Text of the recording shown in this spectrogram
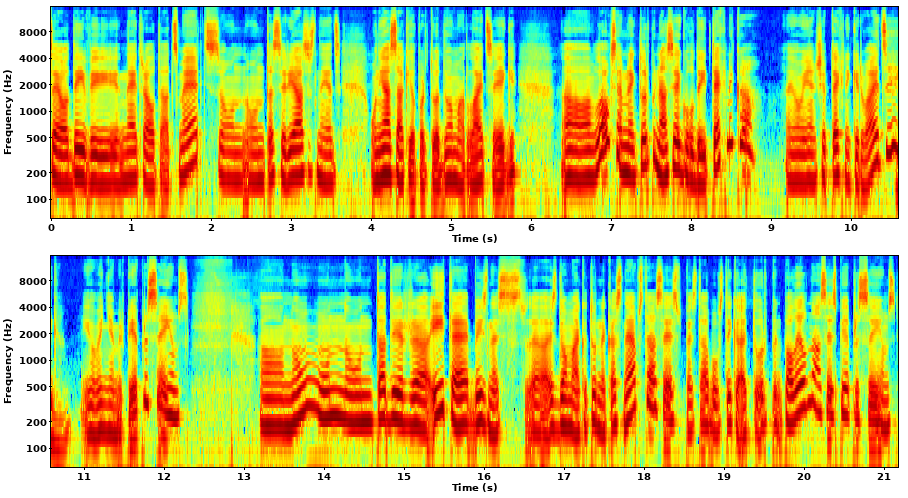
CO2 neutralitātes mērķis, un, un tas ir jāsasniedz un jāsāk jau par to domāt laicīgi. Uh, lauksaimnieki turpinās ieguldīt tehnikā, jo viņiem šī tehnika ir vajadzīga, mhm. jo viņiem ir pieprasījums. Uh, Uh, nu, un, un tad ir IT bizness. Es domāju, ka tur nekas neapstāsies. Pēc tam būs tikai turpin, palielināsies pieprasījums.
